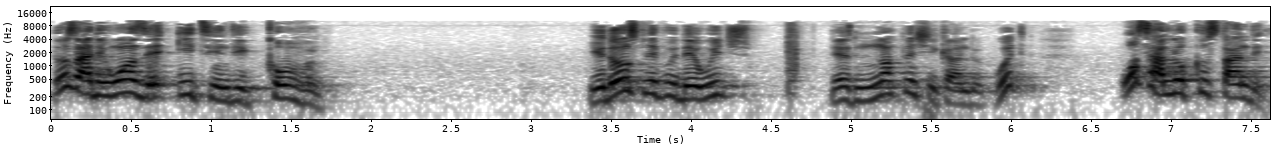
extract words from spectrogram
Those are the ones they eat in the coven. You don't sleep with a witch, there's nothing she can do. What? What's her locus standi?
